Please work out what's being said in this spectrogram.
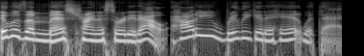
It was a mess trying to sort it out. How do you really get ahead with that?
